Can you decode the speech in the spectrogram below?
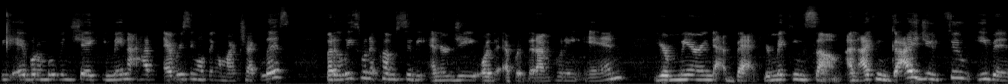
be able to move and shake. You may not have every single thing on my checklist, but at least when it comes to the energy or the effort that I'm putting in, you're mirroring that back. You're making some, and I can guide you to even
